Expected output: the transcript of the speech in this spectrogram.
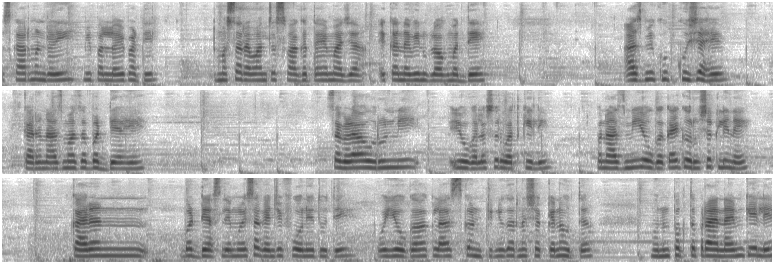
नमस्कार मंडळी मी पल्लवी पाटील. तुम्हा सर्वांचं स्वागत आहे माझ्या एका नवीन ब्लॉगमध्ये आज मी खूप खुश आहे कारण आज माझा बड्डे आहे. सगळं आवरून मी योगाला सुरुवात केली पण आज मी योगा काय करू शकली नाही कारण बड्डे असल्यामुळे सगळ्यांचे फोन येत होते व योगा क्लास कंटिन्यू करणं शक्य नव्हतं म्हणून फक्त प्राणायाम केले.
